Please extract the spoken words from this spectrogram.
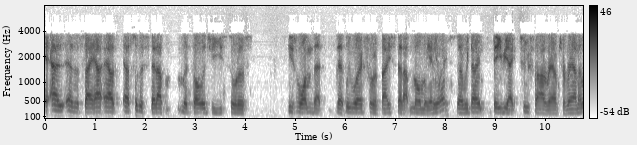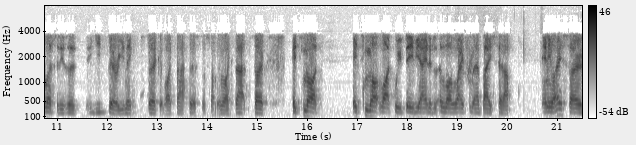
as, as I say, our, our, our sort of setup mythology sort of is one that, that we work from a base setup normally anyway. So we don't deviate too far round to round unless it is a, very unique circuit like Bathurst or something like that. So it's not it's not like we've deviated a long way from our base setup anyway. So,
